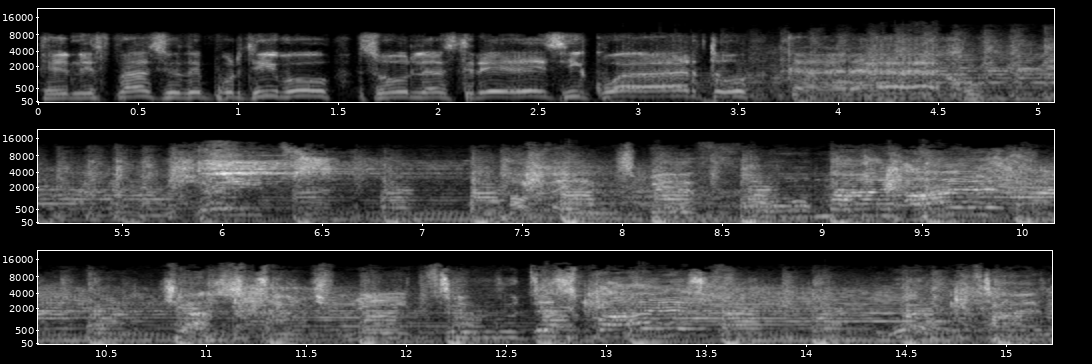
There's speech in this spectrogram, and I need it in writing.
en espacio deportivo son las tres y cuarto, carajo. Shapes of things before my eyes just teach me to despise. Will time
